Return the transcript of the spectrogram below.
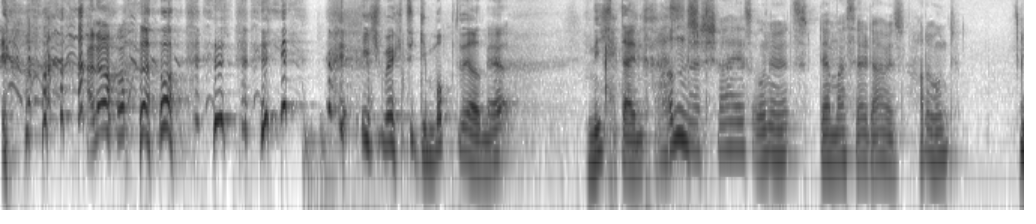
Hallo. ich möchte gemobbt werden. Ja. Nicht dein Krasser Ernst. Scheiß, ohne Witz. Der Marcel Davis. Harter Hund.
